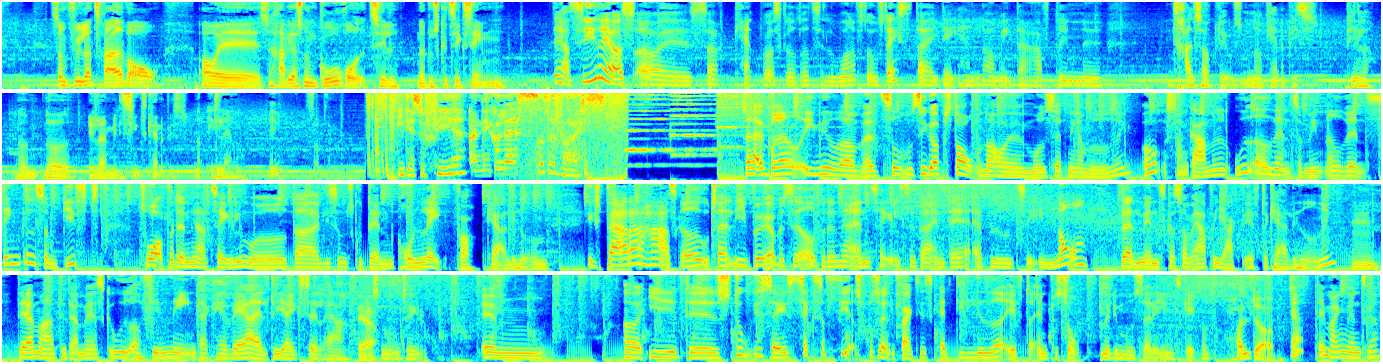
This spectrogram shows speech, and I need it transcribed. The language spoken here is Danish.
som fylder 30 år. Og øh, så har vi også nogle gode råd til, når du skal til eksamen. Det har Siri også, og øh, så kan du også glæde dig til One of Those Days, der i dag handler om en, der har haft en, øh, en træls oplevelse med noget cannabis-piller. Noget, noget et eller andet medicinsk cannabis. Noget et eller andet. Ikke? Something. Ida Sofia og Nicolas på The Voice. Der er bred enighed om, at sød musik opstår, når øh, modsætninger mødes. Ikke? Ung som gammel, udadvendt som indadvendt, single som gift, tror på den her talemåde, der ligesom skulle danne grundlag for kærligheden. Eksperter har skrevet utallige bøger baseret på den her antagelse, der endda er blevet til en norm blandt mennesker, som er på jagt efter kærligheden. Ikke? Mm. Det er meget det der med, at jeg skal ud og finde en, der kan være alt det, jeg ikke selv er. Ja. Og sådan nogle ting. Øhm, og i et øh, studie sagde 86 procent faktisk, at de leder efter en person med de modsatte egenskaber. Hold det op. Ja, det er mange mennesker.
